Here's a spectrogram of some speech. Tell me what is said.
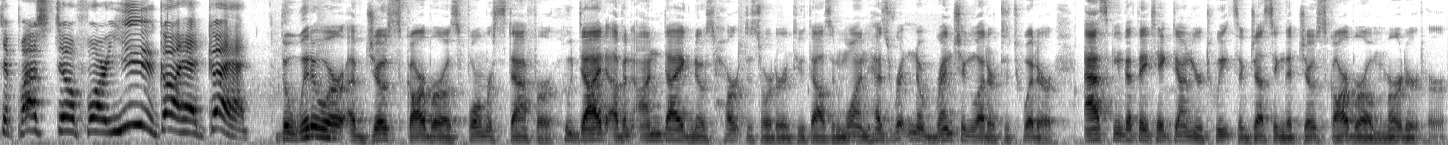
antipasto for you. Go ahead, go ahead. The widower of Joe Scarborough's former staffer, who died of an undiagnosed heart disorder in 2001, has written a wrenching letter to Twitter asking that they take down your tweet suggesting that Joe Scarborough murdered her.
